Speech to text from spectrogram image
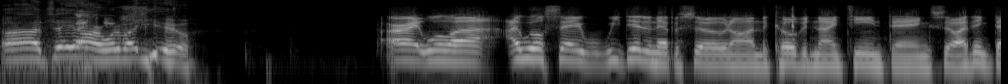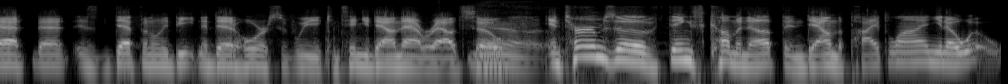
Uh, Jr. What about you? All right. Well, uh, I will say we did an episode on the COVID nineteen thing, so I think that that is definitely beating a dead horse if we continue down that route. So, Yeah. in terms of things coming up and down the pipeline, you know,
